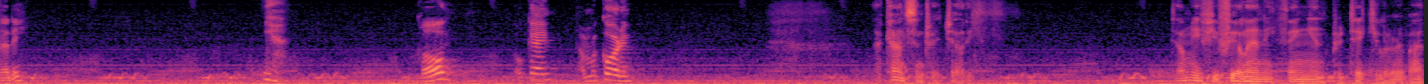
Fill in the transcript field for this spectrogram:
Ready? Yeah. Cole? Okay, I'm recording. Now concentrate, Jodie. Tell me if you feel anything in particular about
